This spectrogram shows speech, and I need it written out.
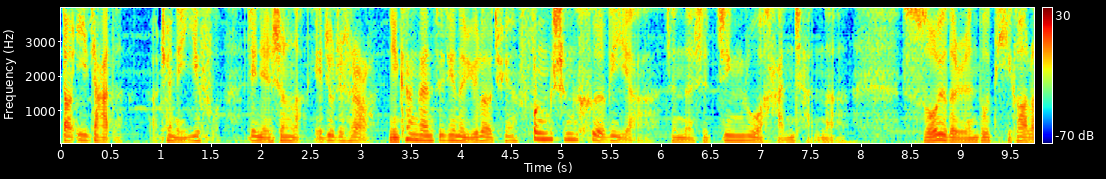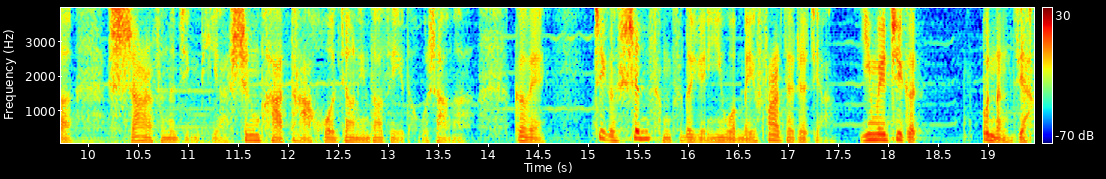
当衣架的啊，穿点衣服、健健身了，也就这事儿了。你看看最近的娱乐圈风声鹤唳啊，真的是噤若寒蝉呐。所有的人都提高了十二分的警惕啊，生怕大祸降临到自己头上啊。各位，这个深层次的原因我没法在这讲，因为这个。不能讲，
